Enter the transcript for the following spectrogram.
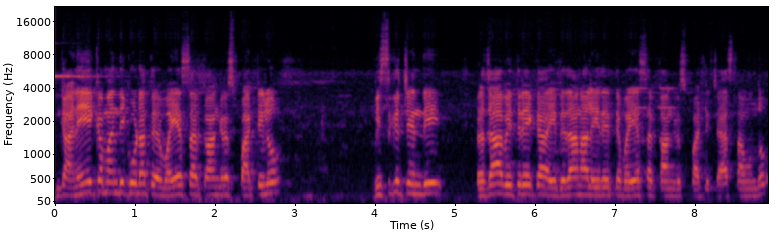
ఇంకా అనేక మంది కూడా వైఎస్ఆర్ కాంగ్రెస్ పార్టీలో విసుగు చెంది ప్రజా వ్యతిరేక ఈ విధానాలు ఏదైతే వైఎస్ఆర్ కాంగ్రెస్ పార్టీ చేస్తూ ఉందో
